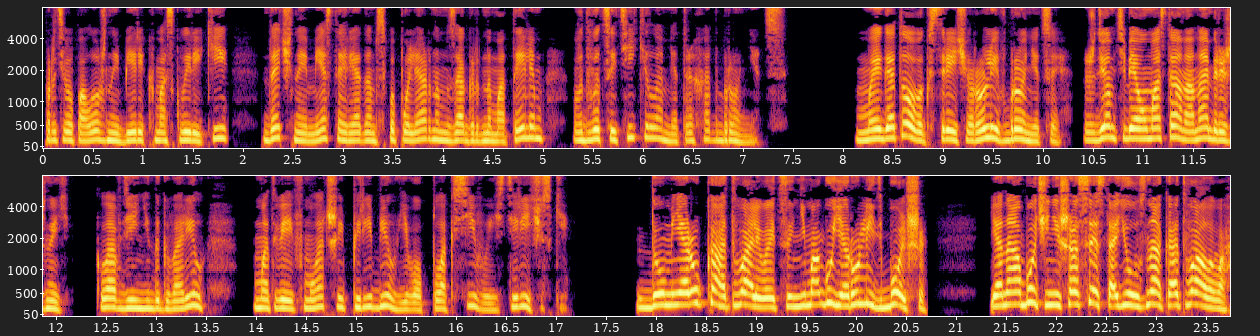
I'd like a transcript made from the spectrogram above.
противоположный берег Москвы-реки, дачное место рядом с популярным загородным отелем в 20 километрах от Бронниц. «Мы готовы к встрече, рули в Броннице. Ждем тебя у моста на набережной». Клавдий не договорил, Матвеев-младший перебил его плаксиво истерически. «Да у меня рука отваливается, не могу я рулить больше. Я на обочине шоссе стою у знака Отвалова.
